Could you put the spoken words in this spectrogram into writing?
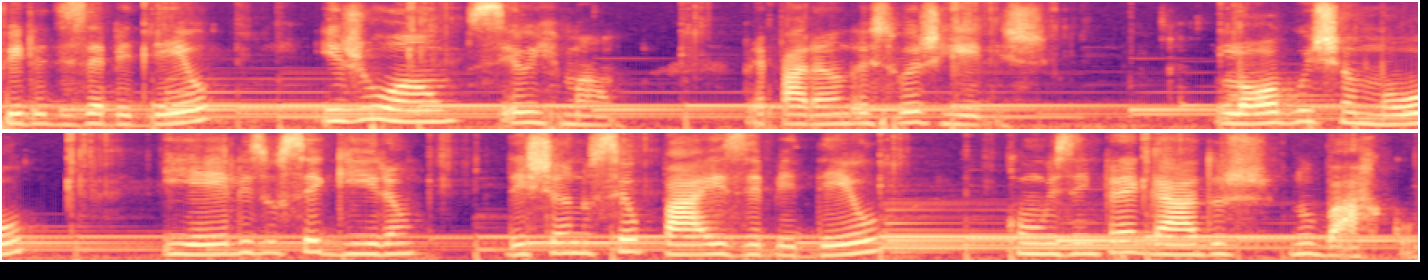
filho de Zebedeu, e João, seu irmão, preparando as suas redes. Logo os chamou e eles o seguiram, deixando seu pai Zebedeu com os empregados no barco.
